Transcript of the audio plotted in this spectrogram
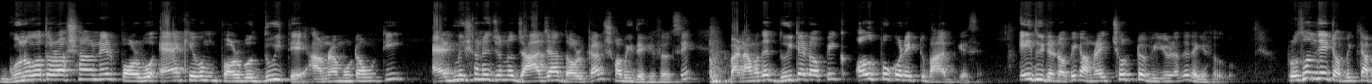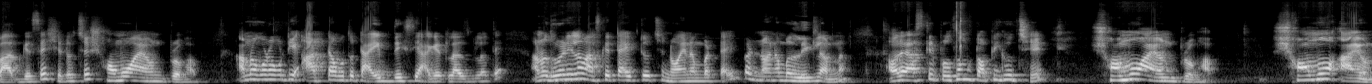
গুণগত রসায়নের পর্ব এক এবং পর্ব দুইতে আমরা মোটামুটি অ্যাডমিশনের জন্য যা যা দরকার সবই দেখে ফেলছি। বাট আমাদের দুইটা টপিক অল্প করে একটু বাদ গেছে। এই দুইটা টপিক আমরা এই ছোট্ট ভিডিওটাতে দেখে ফেলব। প্রথম যেই টপিকটা বাদ গেছে সেটা হচ্ছে সম আয়ন প্রভাব। আমরা মোটামুটি আটটা মতো টাইপ দেখছি আগের ক্লাসগুলোতে আমরা ধরে নিলাম আজকের টাইপটা হচ্ছে নয় নাম্বার টাইপ বাট নয় নাম্বার লিখলাম না। আমাদের আজকের প্রথম টপিক হচ্ছে সম আয়ন প্রভাব। সম আয়ন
